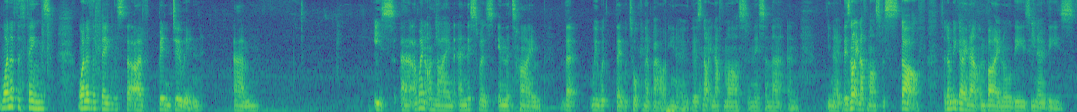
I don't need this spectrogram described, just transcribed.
one of the things, one of the things that I've been doing um, is uh, I went online and this was in the time that we were they were talking about you know there's not enough masks and this and that and you know there's not enough masks for staff. So don't be going out and buying all these you know these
